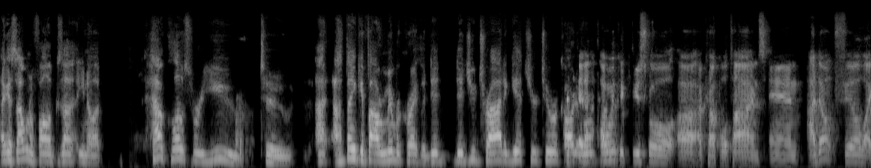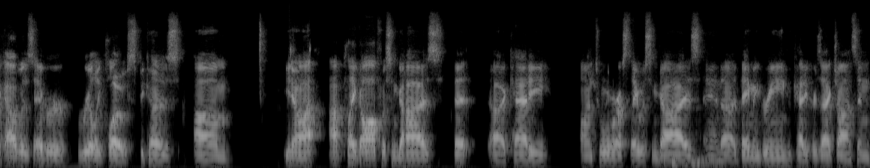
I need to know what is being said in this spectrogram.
I guess I want to follow because I, you know, how close were you to? I, I think if I remember correctly, did did you try to get your tour card I I went to Q school uh, a couple of times, and I don't feel like I was ever really close because, um, you know, I, I play golf with some guys that uh, caddy on tour. I stay with some guys, and uh, Damon Green, who caddy for Zach Johnson,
